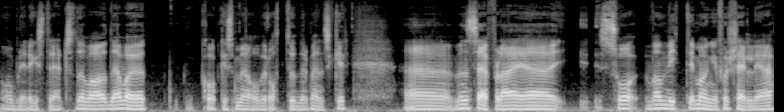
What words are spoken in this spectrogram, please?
og bli registrert. Så det var, det var jo et kåkis med over 800 mennesker. Eh, men se for deg eh, så vanvittig mange forskjellige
